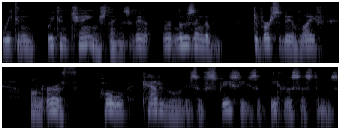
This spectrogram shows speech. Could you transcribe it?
we can we can change things. We're losing the diversity of life on Earth, whole categories of species, of ecosystems,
